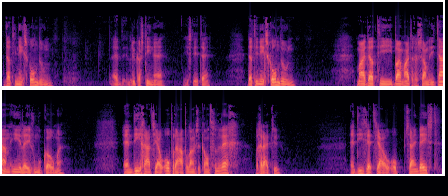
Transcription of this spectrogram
dat hij niks kon doen. Eh, Lucas 10, hè, is dit, hè? Dat hij niks kon doen, maar dat die barmhartige Samaritaan in je leven moet komen. En die gaat jou oprapen langs de kant van de weg. Begrijpt u? En die zet jou op zijn beest.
